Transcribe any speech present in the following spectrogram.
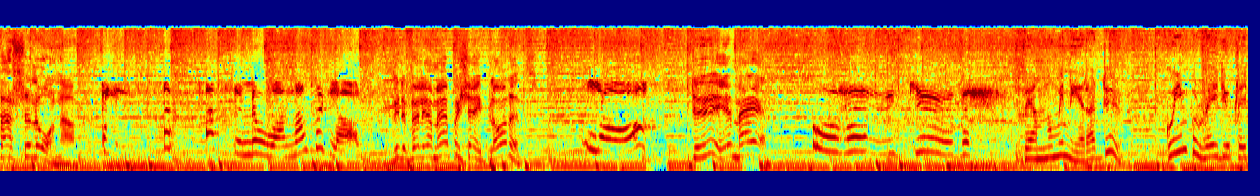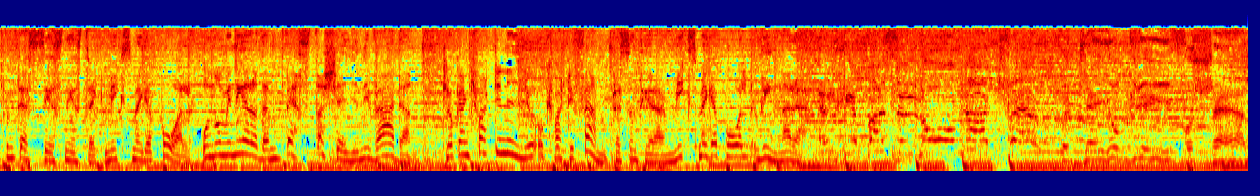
Barcelona? Barcelona såklart. Vill du följa med på tjejplanet? Ja. Du är med! Åh, herregud. Vem nominerar du? Gå in på radioplay.se mixmegapol och nominera den bästa tjejen i världen. Klockan kvart i nio och kvart i fem presenterar Mix Megapol vinnare. En het Barcelona-kväll för dig och Gry Forssell.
